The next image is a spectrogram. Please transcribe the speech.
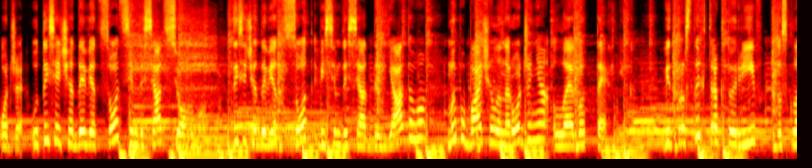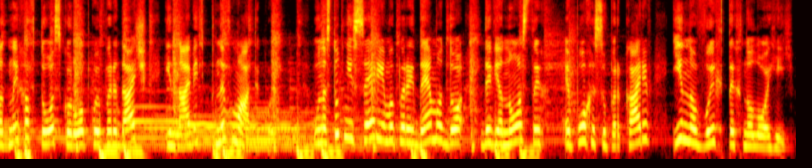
Отже, у 1977-го, 1989-го ми побачили народження Лего Технік. Від простих тракторів до складних авто з коробкою передач і навіть пневматикою. У наступній серії ми перейдемо до 90-х, епохи суперкарів і нових технологій.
